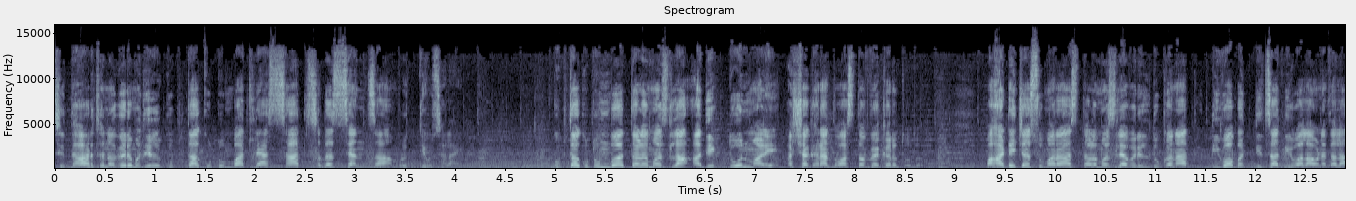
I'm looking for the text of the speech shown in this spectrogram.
सिद्धार्थ नगरमधील गुप्ता कुटुंबातल्या सात सदस्यांचा मृत्यू झालाय. गुप्ता कुटुंब तळमजला अधिक दोन माळे अशा घरात वास्तव्य करत होतं. पहाटेच्या सुमारास तळमजल्यावरील दुकानात दिवा बत्तीचा दिवा लावण्यात आला.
